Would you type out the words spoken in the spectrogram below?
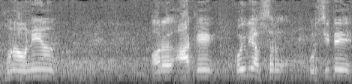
ਹੁਣ ਆਉਨੇ ਆ ਔਰ ਆ ਕੇ ਕੋਈ ਵੀ ਅਫਸਰ ਕੁਰਸੀ ਤੇ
